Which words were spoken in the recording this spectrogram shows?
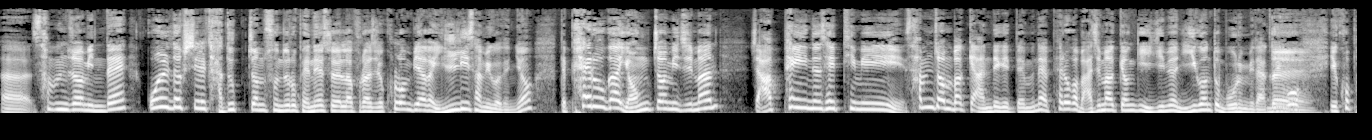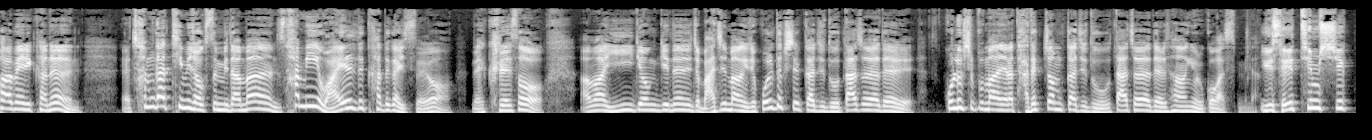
어, 3점인데 골득실 다득점 순으로 베네수엘라, 브라질, 콜롬비아가 1, 2, 3이거든요. 근데 페루가 0점이지만 앞에 있는 세 팀이 3점밖에 안 되기 때문에 페루가 마지막 경기 이기면 이건 또 모릅니다. 그리고 네. 이 코파 아메리카는 참가 팀이 적습니다만 3위 와일드 카드가 있어요. 네, 그래서 아마 이 경기는 이제 마지막 이제 골득실까지도 따져야 될 골득실뿐만 아니라 다득점까지도 따져야 될 상황이 올 것 같습니다. 이게 세 팀씩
